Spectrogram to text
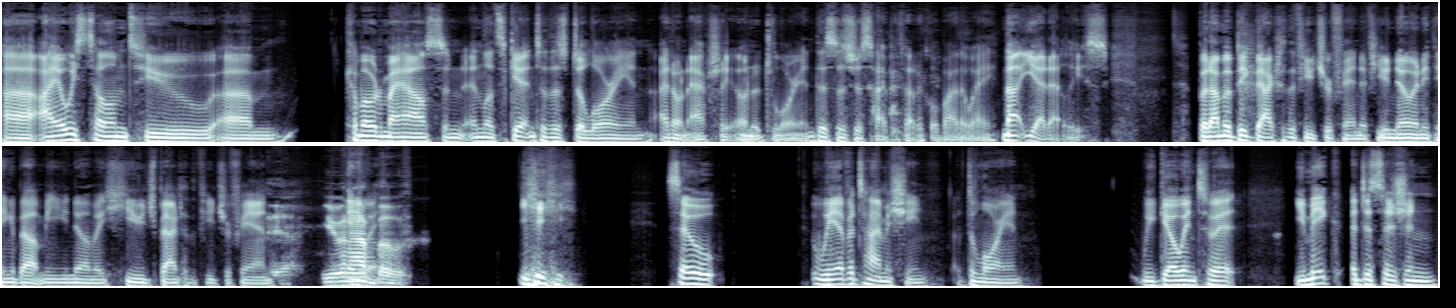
uh, I always tell them to um, come over to my house and, and let's get into this DeLorean. I don't actually own a DeLorean. This is just hypothetical, by the way. Not yet, at least. But I'm a big Back to the Future fan. If you know anything about me, you know I'm a huge Back to the Future fan. Yeah, you and anyway. I both. so we have a time machine, a DeLorean. We go into it. You make a decision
